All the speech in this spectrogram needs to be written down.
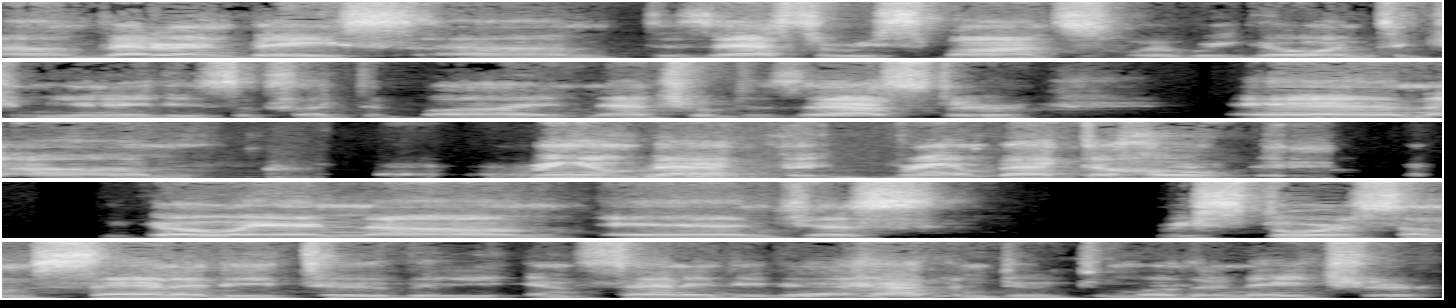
um, veteran-based um, disaster response where we go into communities affected by natural disaster and um, bring them back. To, bring them back to hope. We go in um, and just restore some sanity to the insanity that happened due to Mother Nature.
